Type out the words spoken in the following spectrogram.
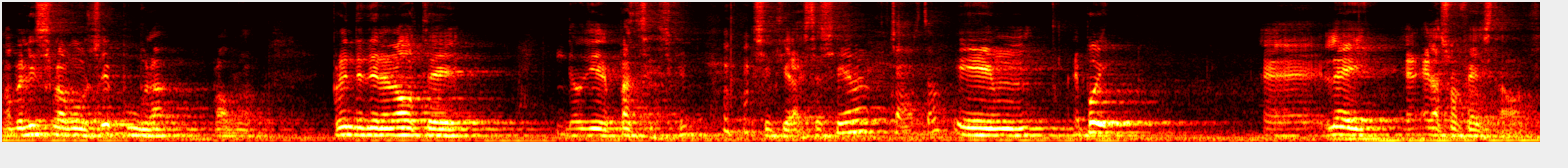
una bellissima voce, pura, proprio prende delle note, devo dire, pazzesche, sentirai stasera. Certo. E, e poi eh, lei è la sua festa oggi.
